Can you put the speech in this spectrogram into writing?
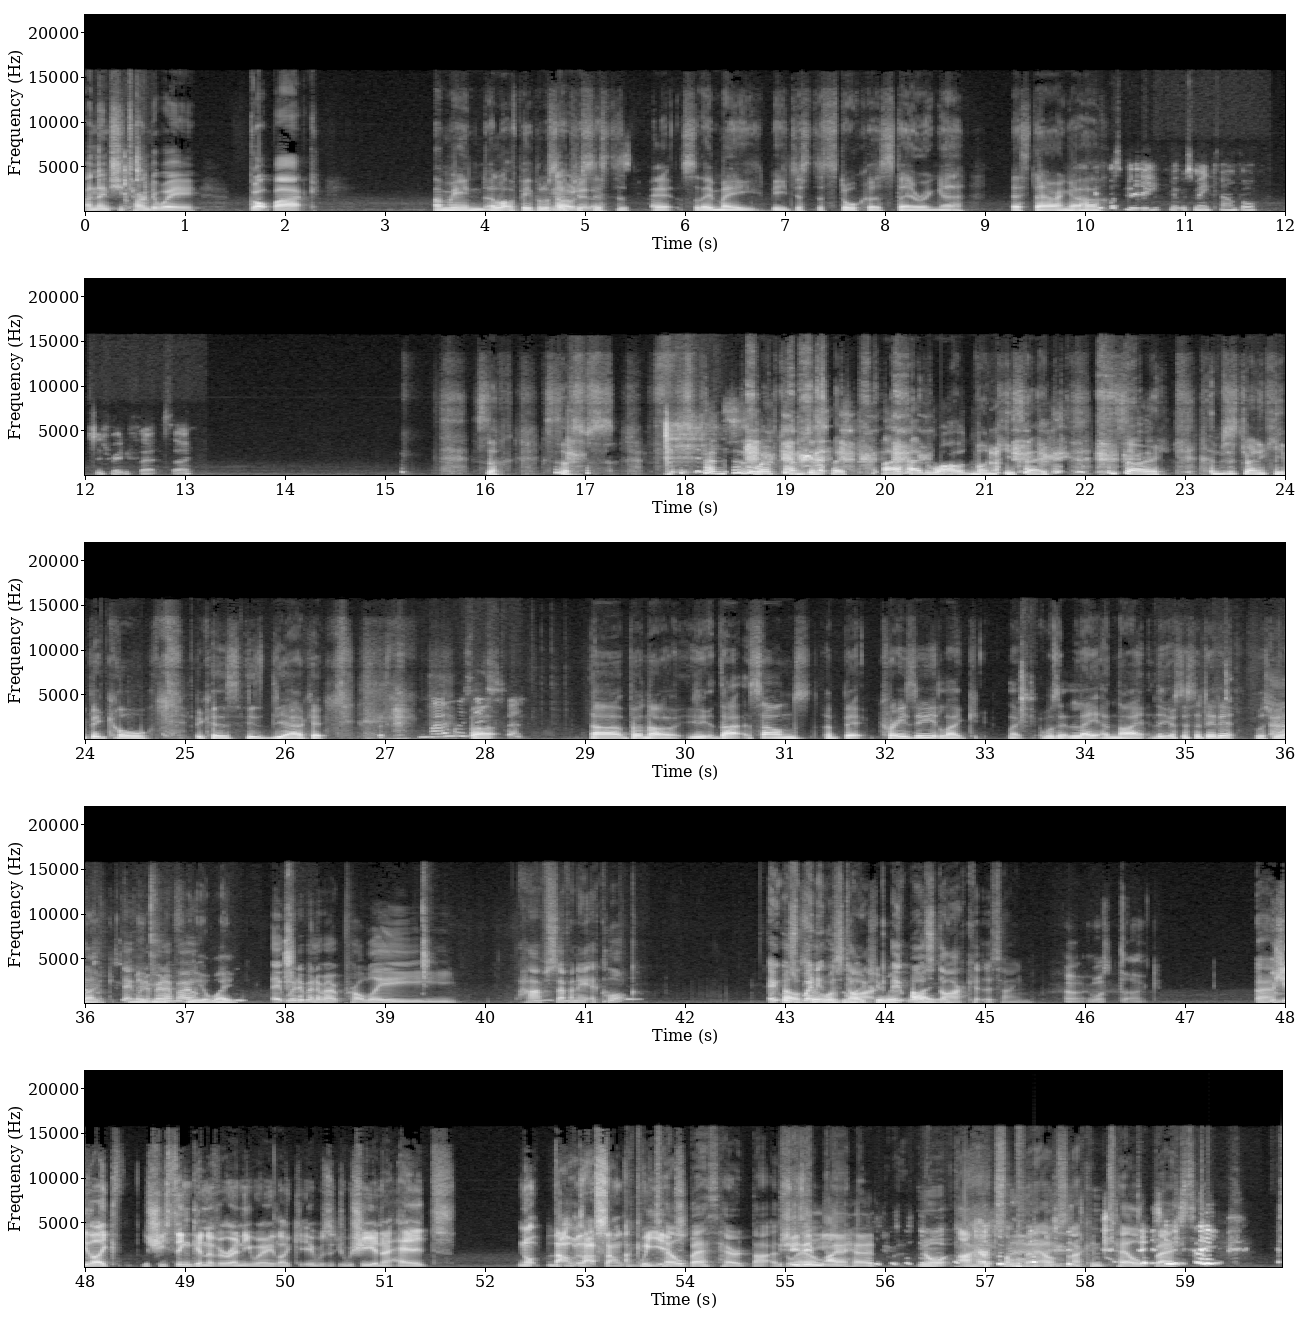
And then she turned away, got back. I mean, a lot of people have No, said your sister's fit, so they may be just a stalker staring at. They're staring at her. It was me. It was me, Campbell. She's really fit, so. So, so Spencer's webcam just like I had wild monkey sex. Sorry. I'm just trying to keep it cool because his yeah okay. When was But- this then? Uh, but no, that sounds a bit crazy. Like like was it late at night that your sister did it? Was she Um, like it maybe been not about- fully awake? It would have been about probably half seven, eight o'clock. It was Oh, when so it it was wasn't like dark. was it was tired. dark at the time. Oh, it was dark. Um, was she like? Was she thinking of her anyway? Like, it was. Was she in her head? Not that. That sounds I can weird. tell Beth heard that as She's well. She's in my head. No, I heard something else, and I can tell Did you Beth. say?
